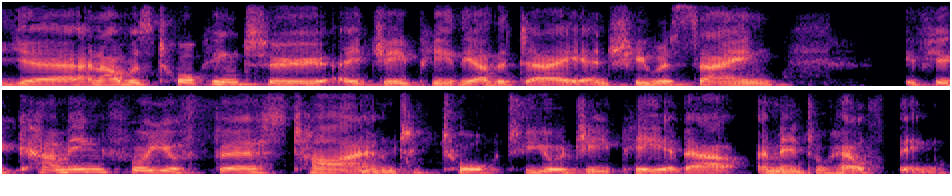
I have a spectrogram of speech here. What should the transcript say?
Yeah, and I was talking to a GP the other day, and she was saying if you're coming for your first time to talk to your GP about a mental health thing,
